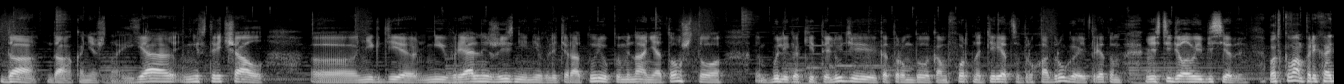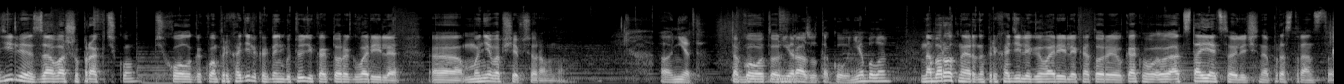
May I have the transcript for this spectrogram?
Да, да, конечно. Я не встречал э, нигде ни в реальной жизни, ни в литературе упоминания о том, что были какие-то люди, которым было комфортно тереться друг от друга и при этом вести деловые беседы. Вот к вам приходили за вашу практику психолога, к вам приходили когда-нибудь люди, которые говорили, э, мне вообще все равно? Э, нет. Такого тоже. Ни разу такого не было. Наоборот, наверное, приходили, говорили, которые, как отстоять свое личное пространство.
